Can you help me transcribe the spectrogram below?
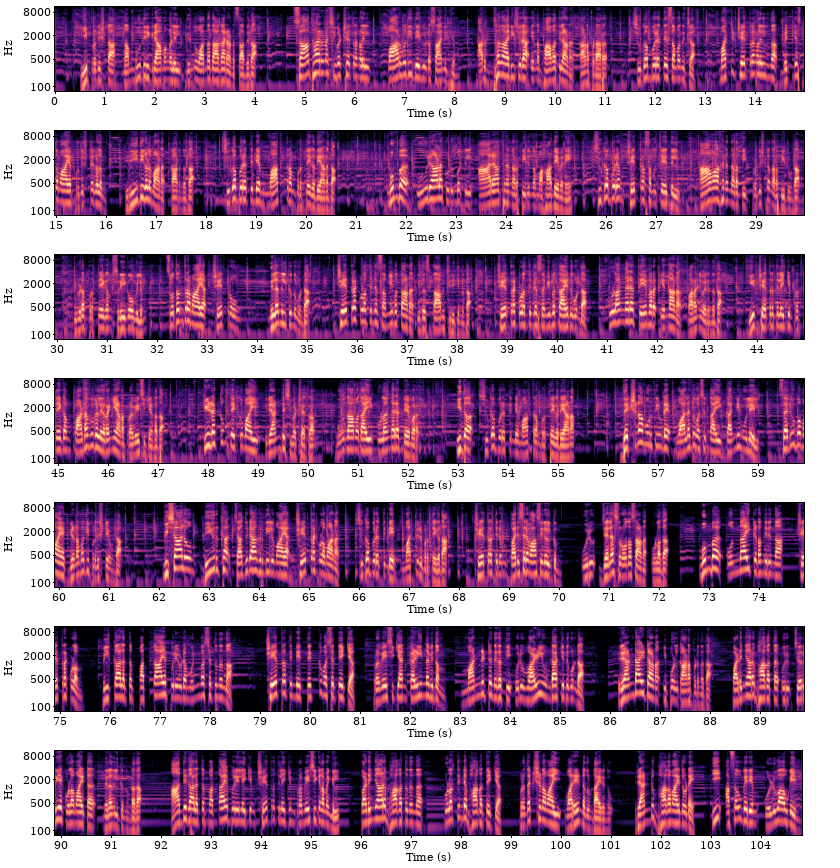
ഈ പ്രതിഷ്ഠ നമ്പൂതിരി ഗ്രാമങ്ങളിൽ നിന്നു വന്നതാകാനാണ് സാധ്യത. സാധാരണ ശിവക്ഷേത്രങ്ങളിൽ പാർവതി ദേവിയുടെ സാന്നിധ്യം അർദ്ധനാരീശ്വര എന്ന ഭാവത്തിലാണ് കാണപ്പെടാറ്. ശുഗപുരത്തെ സംബന്ധിച്ച് മറ്റു ക്ഷേത്രങ്ങളിൽ നിന്ന് വ്യത്യസ്തമായ പ്രതിഷ്ഠകളും രീതികളുമാണ് കാണുന്നത്. ശുഗപുരത്തിന്റെ മാത്രം പ്രത്യേകതയാണിത്. മുമ്പ് ഊരാള കുടുംബത്തിൽ ആരാധന നടത്തിയിരുന്ന മഹാദേവനെ ശുഗപുരം ക്ഷേത്ര സമുച്ചയത്തിൽ ആവാഹനം നടത്തി പ്രതിഷ്ഠ നടത്തിയിട്ടുണ്ട്. ഇവിടെ പ്രത്യേകം ശ്രീകോവിലും സ്വതന്ത്രമായ ക്ഷേത്രവും നിലനിൽക്കുന്നുമുണ്ട്. ക്ഷേത്രക്കുളത്തിന്റെ സമീപത്താണ് ഇത് സ്ഥാപിച്ചിരിക്കുന്നത്. ക്ഷേത്രക്കുളത്തിന്റെ സമീപത്തായതുകൊണ്ട് കുളങ്ങര തേവർ എന്നാണ് പറഞ്ഞു വരുന്നത്. ഈ ക്ഷേത്രത്തിലേക്ക് പ്രത്യേകം പടവുകൾ ഇറങ്ങിയാണ് പ്രവേശിക്കേണ്ടത്. കിഴക്കും തെക്കുമായി രണ്ട് ശിവക്ഷേത്രം മൂന്നാമതായി കുളങ്ങര തേവർ. ഇത് ശുഗപുരത്തിന്റെ മാത്രം പ്രത്യേകതയാണ്. ദക്ഷിണാമൂർത്തിയുടെ വലതുവശത്തായി കന്നിമൂലയിൽ സ്വരൂപമായ ഗണപതി പ്രതിഷ്ഠയുണ്ട്. വിശാലവും ദീർഘ ചതുരാകൃതിയിലുമായ ക്ഷേത്രക്കുളമാണ് ശുഗപുരത്തിന്റെ മറ്റൊരു പ്രത്യേകത. ക്ഷേത്രത്തിനും പരിസരവാസികൾക്കും ഒരു ജലസ്രോതസ്സാണ് ഉള്ളത്. മുമ്പ് ഒന്നായി കിടന്നിരുന്ന ക്ഷേത്രക്കുളം പിൽക്കാലത്ത് പത്തായപ്പുരയുടെ മുൻവശത്തു നിന്ന് ക്ഷേത്രത്തിന്റെ തെക്ക് വശത്തേക്ക് പ്രവേശിക്കാൻ കഴിയുന്ന വിധം മണ്ണിട്ട് നികത്തി ഒരു വഴി ഉണ്ടാക്കിയതുകൊണ്ട് രണ്ടായിട്ടാണ് ഇപ്പോൾ കാണപ്പെടുന്നത്. പടിഞ്ഞാറ് ഭാഗത്ത് ഒരു ചെറിയ കുളമായിട്ട് നിലനിൽക്കുന്നുണ്ടത്. ആദ്യകാലത്ത് പത്തായപ്പുരയിലേക്കും ക്ഷേത്രത്തിലേക്കും പ്രവേശിക്കണമെങ്കിൽ പടിഞ്ഞാറ് ഭാഗത്ത് നിന്ന് കുളത്തിന്റെ ഭാഗത്തേക്ക് പ്രദക്ഷിണമായി വരേണ്ടതുണ്ടായിരുന്നു. രണ്ടു ഭാഗമായതോടെ ഈ അസൗകര്യം ഒഴിവാവുകയും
